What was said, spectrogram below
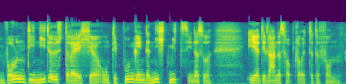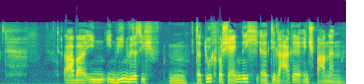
wollen die Niederösterreicher und die Burgenländer nicht mitziehen. Also eher die Landeshauptleute davon. Aber in, in Wien würde sich hm, dadurch wahrscheinlich äh, die Lage entspannen.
